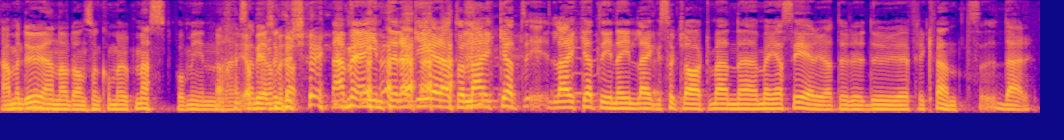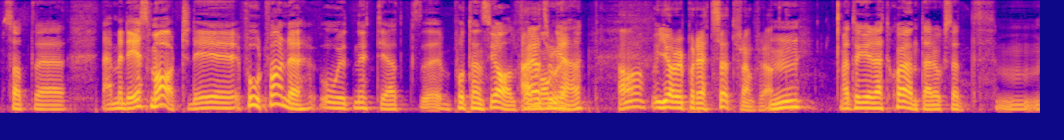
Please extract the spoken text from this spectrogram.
Ja men du är en av de som kommer upp mest på min. Ja, jag ber om ursäkt. Nej men jag har interagerat och likat, likat dina inlägg såklart. Men, men jag ser ju att du, du är frekvent där. Så att, nej men det är smart. Det är fortfarande outnyttjat potential för ja, många. Ja, och göra det på rätt sätt framförallt. Mm. Jag tycker det är rätt skönt där också att mm,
